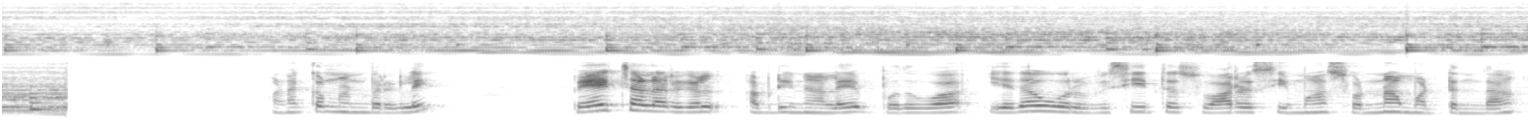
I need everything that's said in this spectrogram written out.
வணக்கம் நண்பர்களே. பேச்சாளர்கள் அப்படின்னாலே பொதுவாக ஏதோ ஒரு விஷயத்தை சுவாரஸ்யமாக சொன்னால் மட்டும்தான்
